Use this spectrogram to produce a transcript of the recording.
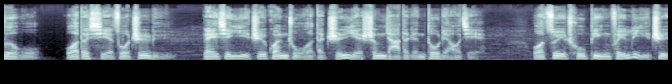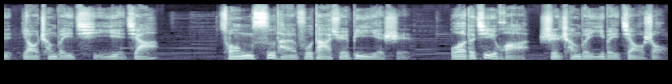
四五，我的写作之旅，那些一直关注我的职业生涯的人都了解，我最初并非立志要成为企业家。从斯坦福大学毕业时，我的计划是成为一位教授。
